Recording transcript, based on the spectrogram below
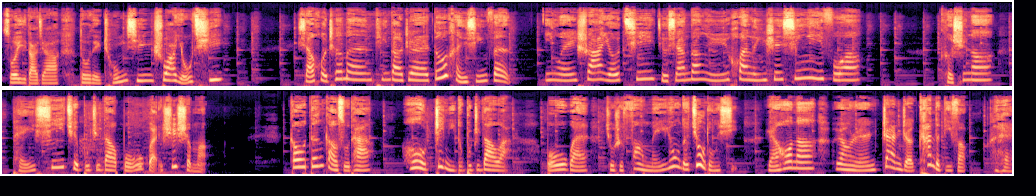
所以大家都得重新刷油漆。小火车们听到这儿都很兴奋，因为刷油漆就相当于换了一身新衣服哦。可是呢，裴西却不知道博物馆是什么。高登告诉他：“哦，这你都不知道啊！博物馆就是放没用的旧东西，然后呢，让人站着看的地方。”嘿嘿。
